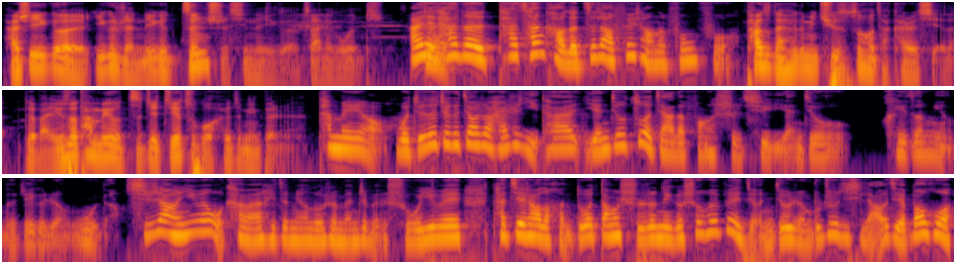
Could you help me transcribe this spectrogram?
还是一个一个人的一个真实性的一个这样的一个问题。而且他的他参考的资料非常的丰富。他是在黑泽明去世之后才开始写的，对吧？也就是说他没有直接接触过黑泽明本人。他没有。我觉得这个教授还是以他研究作家的方式去研究。黑泽明的这个人物的，实际上，因为我看完《黑泽明罗生门》这本书，因为他介绍了很多当时的那个社会背景，你就忍不住去了解。包括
